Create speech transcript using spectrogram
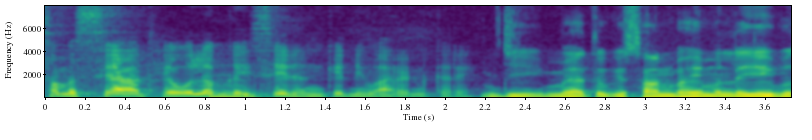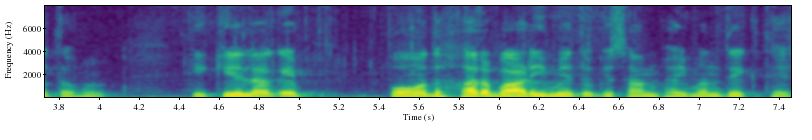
समस्या आते है वो लोग कैसे ढंग के निवारण करे? जी मैं तो किसान भाई मन ला यही बताऊँ कि केला के पौध हर बाड़ी में तो किसान भाई मन देखते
